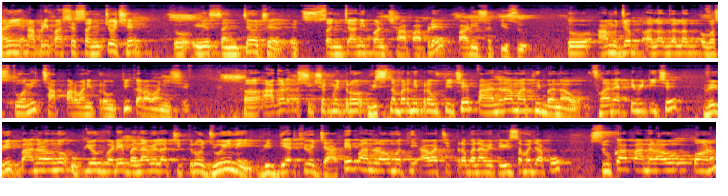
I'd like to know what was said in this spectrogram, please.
અહીં આપણી પાસે સંચો છે, તો એ સંચો છે, તો સંચાની પણ છાપ આપણે પાડી શકીશું. તો આ મુજબ અલગ અલગ વસ્તુઓની છાપ પાડવાની પ્રવૃત્તિ કરાવવાની છે. આગળ શિક્ષક મિત્રો, વીસ નંબરની પ્રવૃત્તિ છે, પાંદડામાંથી બનાવો. ફન એક્ટિવિટી છે. વિવિધ પાંદડાઓનો ઉપયોગ વડે બનાવેલા ચિત્રો જોઈને વિદ્યાર્થીઓ જાતે પાંદડાઓમાંથી આવા ચિત્ર બનાવે તેવી સમજ આપો. સૂકા પાંદડાઓ પણ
